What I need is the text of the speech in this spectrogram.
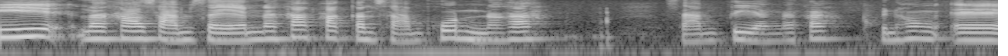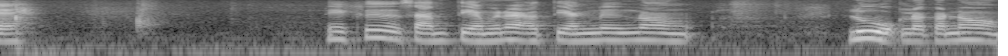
นี้ราคาสามแสนนะคะ พักกันสามคนนะคะสามเตียงนะคะ เป็นห้องแอร์นี่คือสามเตียงไม่ได้เอาเตียงหนึ่งน้อง ลูกแล้วก็น้อง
